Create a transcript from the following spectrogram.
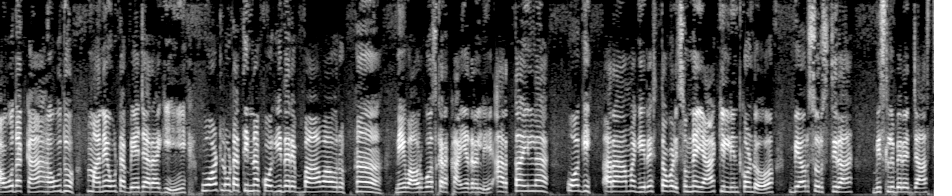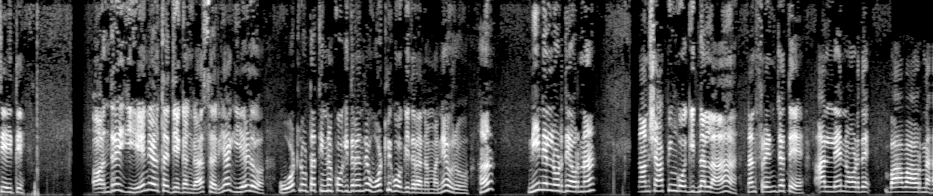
ಹೌದಕ್ಕ, ಹೌದು. ಮನೆ ಊಟ ಬೇಜಾರಾಗಿ ಹೋಟ್ಲ್ ಊಟ ತಿನ್ನಕ್ ಹೋಗಿದ್ದಾರೆ ಬಾವ ಅವರು. ಹಾ, ನೀವು ಅವ್ರಿಗೋಸ್ಕರ ಕಾಯೋದ್ರಲ್ಲಿ ಅರ್ಥ ಇಲ್ಲ. ಹೋಗಿ ಆರಾಮಾಗಿ ರೆಸ್ಟ್ ಸುಮ್ಮನೆ ಯಾಕೆ ಇಲ್ಲಿ ನಿಂತ್ಕೊಂಡು ಬೆವ್ರು ಸುರಿಸ್ತೀರಾ? ಬಿಸಿಲು ಬೇರೆ ಜಾಸ್ತಿ ಐತಿ. ಅಂದ್ರೆ ಏನ್ ಹೇಳ್ತಾ ಇದೀಯ ಗಂಗಾ? ಸರಿಯಾಗಿ ಹೇಳು. ಹೋಟ್ಲ್ ಊಟ ತಿನ್ನಕ್ ಹೋಗಿದ್ರ ಅಂದ್ರೆ ಹೋಟ್ಲಿಗೆ ಹೋಗಿದಾರ ನಮ್ಮ ಮನೆಯವರು? ಹಾ? ನೀನೆಲ್ಲಿ ನೋಡ್ದೆ ಅವ್ರನ್ನ ನಾನು ಶಾಪಿಂಗ್ ಹೋಗಿದ್ನಲ್ಲ ನನ್ನ ಫ್ರೆಂಡ್ ಜೊತೆ, ಅಲ್ಲೇ ನೋಡ್ದೆ. ಬಾವಾ ಅವ್ರನ್ನ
